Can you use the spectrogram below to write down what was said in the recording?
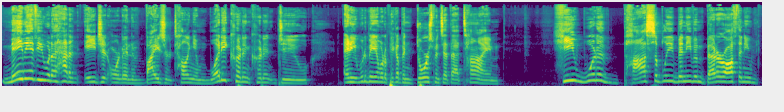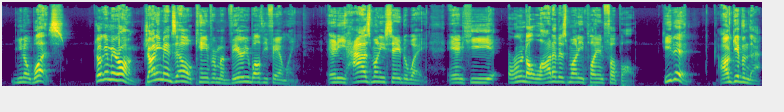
Maybe if he would have had an agent or an advisor telling him what he could and couldn't do, and he would have been able to pick up endorsements at that time, he would have possibly been even better off than he, you know, was. Don't get me wrong, Johnny Manziel came from a very wealthy family and he has money saved away. And he earned a lot of his money playing football. He did. I'll give him that.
